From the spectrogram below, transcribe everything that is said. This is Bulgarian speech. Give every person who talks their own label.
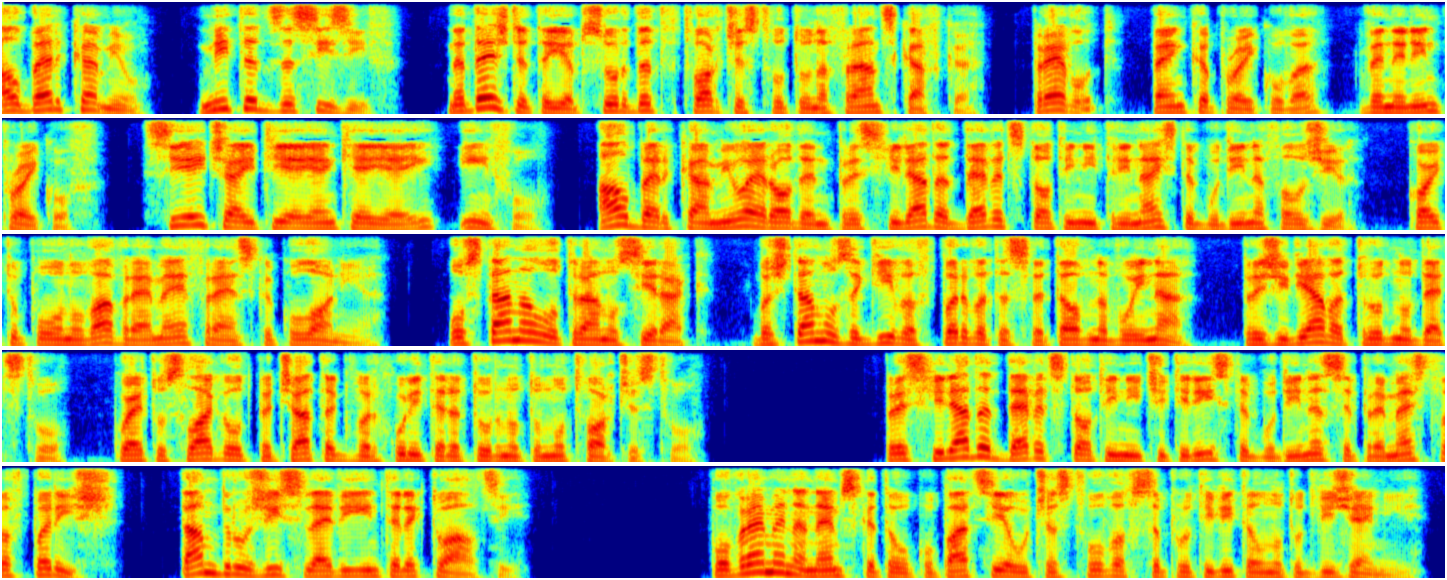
Speaker 1: Албер Камю. Митът за Сизив. Надеждата и абсурдът в творчеството на Франц Кавка. Превод, Пенка Пройкова, Венелин Пройков. CHITANKA, Info. Албер Камю е роден през 1913 година в Алжир, който по онова време е френска колония. Останал от рано сирак, баща му загива в Първата световна война, преживява трудно детство, което слага отпечатък върху литературното му творчество. През 1940 година се премества в Париж. Там дружи с леви интелектуалци. По време на немската окупация участвува в съпротивителното движение.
